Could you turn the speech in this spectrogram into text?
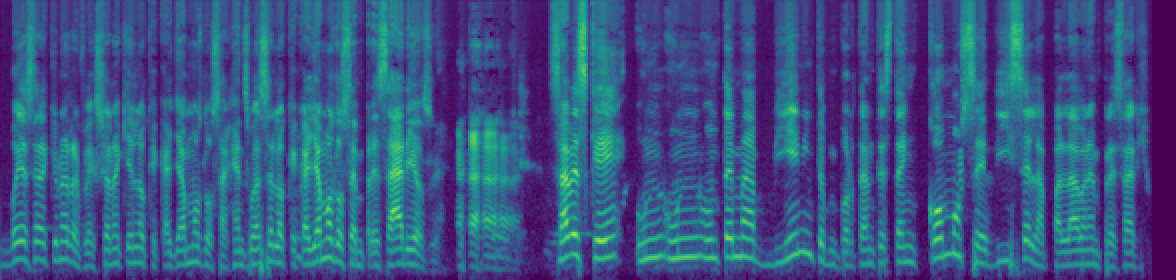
voy a hacer aquí una reflexión aquí en lo que callamos los agentes, voy a hacer lo que callamos los empresarios. ¿Sabes qué? Un, un tema bien importante está en cómo se dice la palabra empresario.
